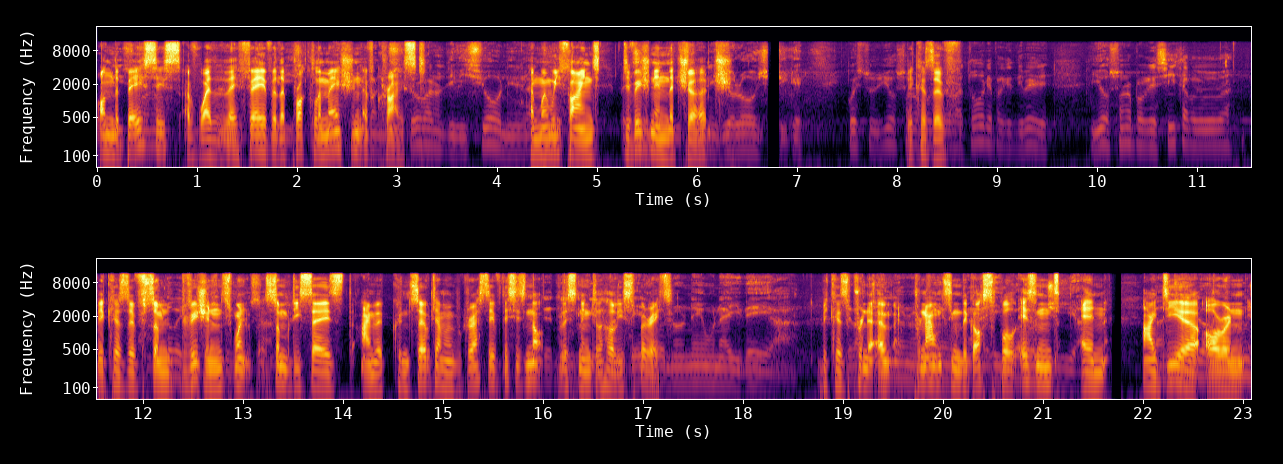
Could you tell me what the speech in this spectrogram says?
on the basis of whether they favour the proclamation of Christ. And when we find division in the Church, because of because of some divisions, when somebody says, I'm a conservative, I'm a progressive, this is not listening to the Holy Spirit. Because uh, pronouncing the gospel isn't an idea or an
